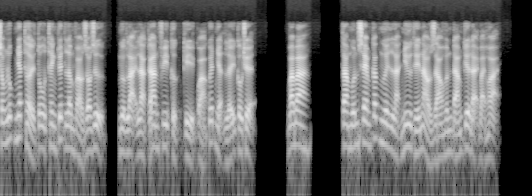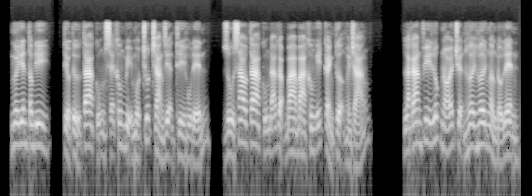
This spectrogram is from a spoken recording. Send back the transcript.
Trong lúc nhất thời tô thanh tuyết lâm vào do dự, ngược lại là can phi cực kỳ quả quyết nhận lấy câu chuyện. Ba ba, ta muốn xem các ngươi là như thế nào giáo hấn đám kia đại bại hoại ngươi yên tâm đi, tiểu tử ta cũng sẽ không bị một chút tràng diện thì hù đến, dù sao ta cũng đã gặp ba ba không ít cảnh tượng hoành tráng. Lạc an phi lúc nói chuyện hơi hơi ngẩng đầu lên,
